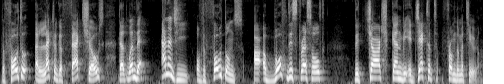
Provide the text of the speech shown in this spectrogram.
The photoelectric effect shows that when the energy of the photons are above this threshold, the charge can be ejected from the material.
